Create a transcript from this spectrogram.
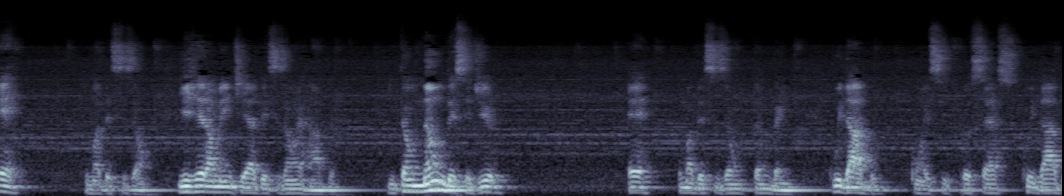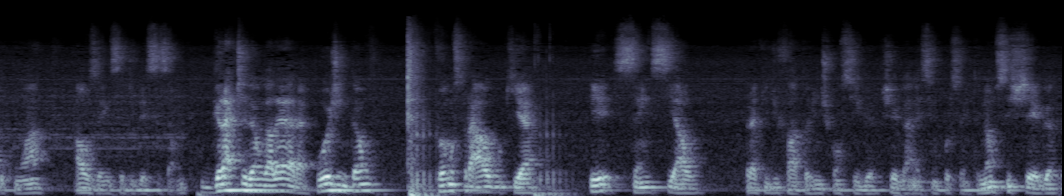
é uma decisão. E geralmente é a decisão errada. Então, não decidir é uma decisão também. Cuidado com esse processo, cuidado com a ausência de decisão. Gratidão, galera! Hoje, então, vamos para algo que é essencial para que de fato a gente consiga chegar nesse 1%. Não se chega,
